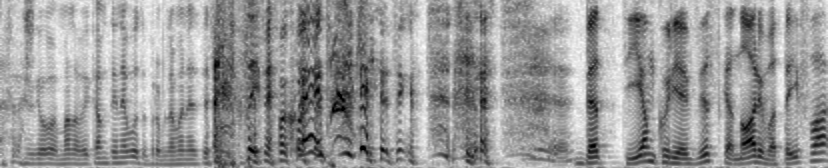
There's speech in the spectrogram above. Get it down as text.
Aš galvoju, mano vaikam tai nebūtų problema, nes jie taip nepakojas. Bet tiem, kurie viską nori va taip, va,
